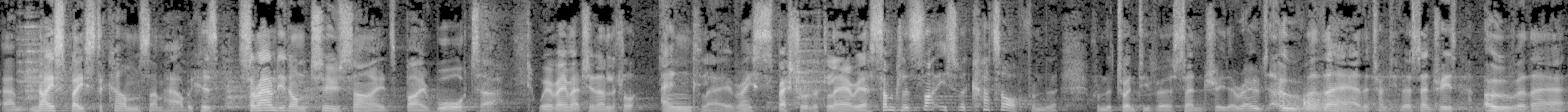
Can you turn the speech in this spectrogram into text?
um, nice place to come somehow because surrounded on two sides by water, we're very much in a little enclave, a very special little area, something slightly sort of cut off from the, from the 21st century. The road's over there, the 21st century is over there.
